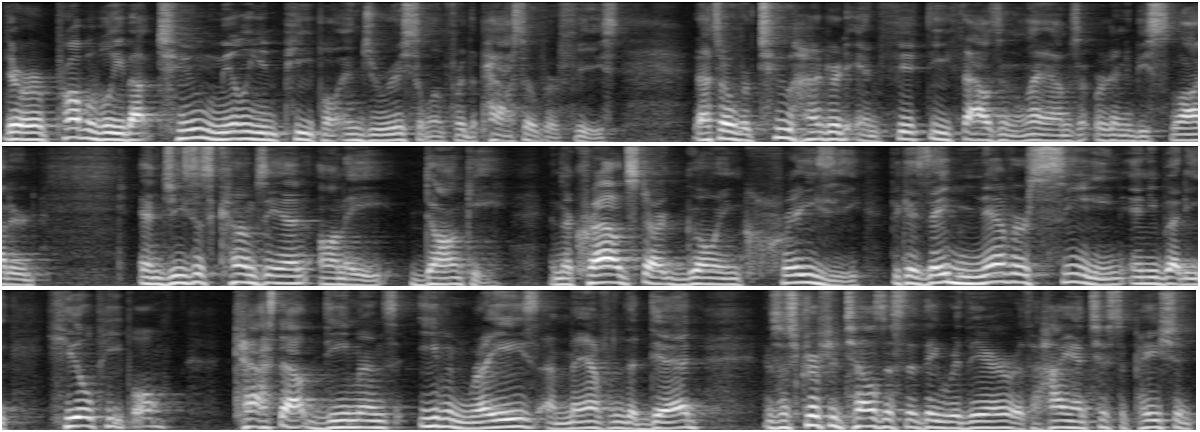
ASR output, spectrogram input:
There are probably about 2 million people in Jerusalem for the Passover feast. That's over 250,000 lambs that were going to be slaughtered and Jesus comes in on a donkey. And the crowd start going crazy because they've never seen anybody heal people, cast out demons, even raise a man from the dead. And so scripture tells us that they were there with high anticipation,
